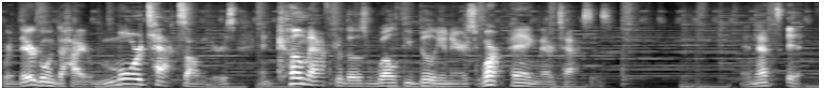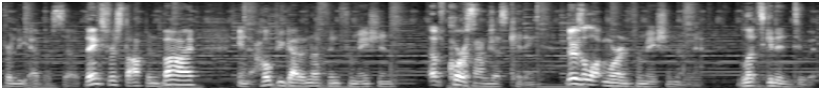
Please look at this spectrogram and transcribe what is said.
where they're going to hire more tax auditors and come after those wealthy billionaires who aren't paying their taxes. And that's it for the episode. Thanks for stopping by, and I hope you got enough information. Of course, I'm just kidding. There's a lot more information than that. Let's get into it.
